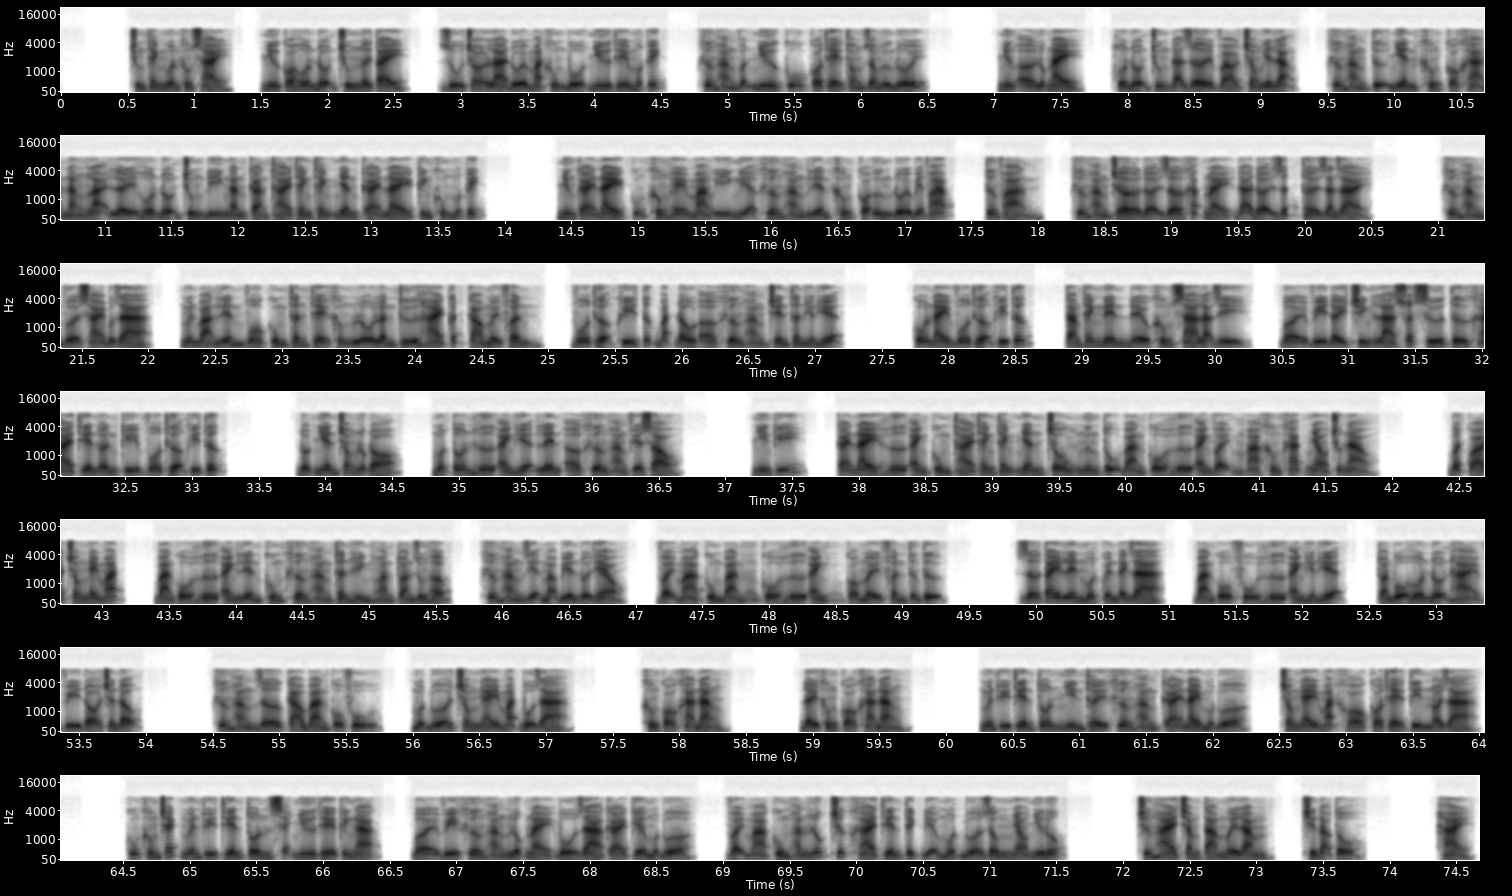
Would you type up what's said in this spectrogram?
Chúng thánh muốn không sai, như có hỗn độn chung nơi tay dù cho là đối mặt khủng bố như thế một kích, khương hằng vẫn như cũ có thể thông dong ứng đối. Nhưng ở lúc này, hỗn độn Trung đã rơi vào trong yên lặng, khương hằng tự nhiên không có khả năng lại lấy hỗn độn Trung đi ngăn cản thái thanh thánh nhân cái này kinh khủng một kích. Nhưng cái này cũng không hề mang ý nghĩa khương hằng liền không có ứng đối biện pháp, tương phản, khương hằng chờ đợi giờ khắc này đã đợi rất thời gian dài. Khương hằng vừa xài bước ra, nguyên bản liền vô cùng thân thể khổng lồ lần thứ hai cất cao mấy phần, vô thượng khí tức bắt đầu ở khương hằng trên thân hiện hiện. Cỗ này vô thượng khí tức, tam thanh nên đều không xa lạ gì bởi vì đây chính là xuất xứ từ khai thiên ấn ký vô thượng khí tức. Đột nhiên trong lúc đó, một tôn hư ảnh hiện lên ở khương hàng phía sau. Nhìn kỹ, cái này hư ảnh cùng thái thanh thánh nhân châu ngưng tụ bản cổ hư ảnh vậy mà không khác nhau chút nào. Bất quá trong nháy mắt, bản cổ hư ảnh liền cùng khương hàng thân hình hoàn toàn dung hợp, khương hàng diện mạo biến đổi theo, vậy mà cùng bản cổ hư ảnh có mấy phần tương tự. Giơ tay lên một quyền đánh ra, bản cổ phủ hư ảnh hiện hiện, toàn bộ hỗn độn hải vì đó chấn động. Khương hằng giơ cao bản cổ phủ, một búa trong nháy mắt bổ ra. Không có khả năng. Đây không có khả năng nguyên thủy thiên tôn nhìn thấy khương hằng cái này một búa trong nháy mắt khó có thể tin nói ra. Cũng không trách nguyên thủy thiên tôn sẽ như thế kinh ngạc, bởi vì khương hằng lúc này bổ ra cái kia một búa vậy mà cùng hắn lúc trước khai thiên tịch địa một búa giống nhau như lúc. Chương hai trăm tám mươi lăm, chiến đạo tổ. Hai.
